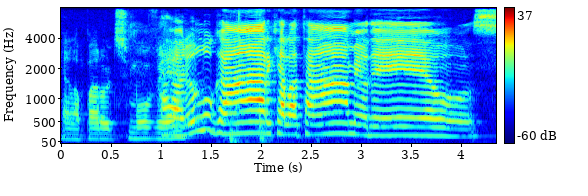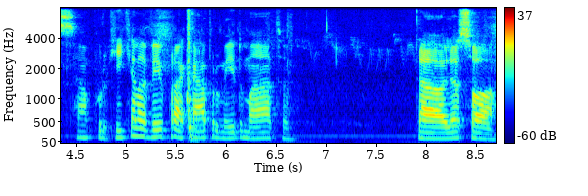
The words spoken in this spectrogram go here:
Ela parou de se mover. Ai, olha o lugar que ela tá, meu Deus. Ah, por que, que ela veio pra cá, pro meio do mato? Tá, olha só.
